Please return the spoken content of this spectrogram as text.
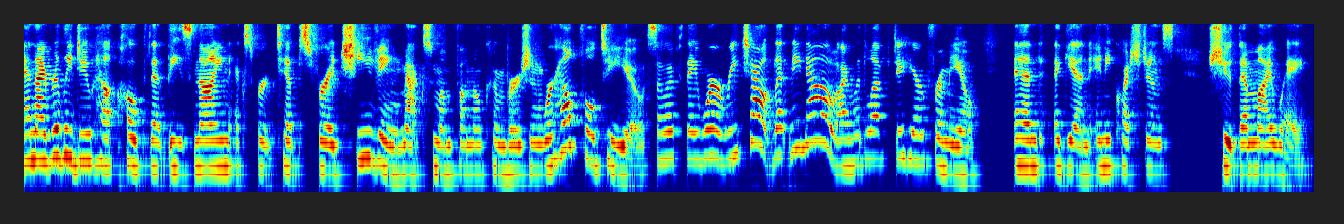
And I really do hope that these nine expert tips for achieving maximum funnel conversion were helpful to you. So if they were, reach out, let me know. I would love to hear from you. And again, any questions, shoot them my way.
